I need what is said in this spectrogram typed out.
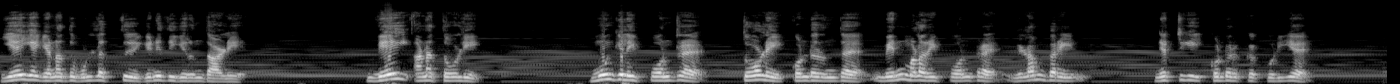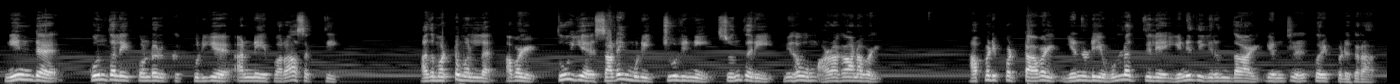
ஏய எனது உள்ளத்து இனிது இருந்தாளே. வேய் அன தோழி மூங்கிலை போன்ற தோளை கொண்டிருந்த மென்மலரை போன்ற இளம்பரை நெற்றியை கொண்டிருக்கக்கூடிய நீண்ட கூந்தலை கொண்டிருக்கக்கூடிய அன்னை பராசக்தி. அது மட்டுமல்ல அவள் தூய சடைமுடி சூலினி சுந்தரி மிகவும் அழகானவள். அப்படிப்பட்ட அவள் என்னுடைய உள்ளத்திலே இனிது இருந்தாள் என்று குறிப்பிடுகிறார்.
